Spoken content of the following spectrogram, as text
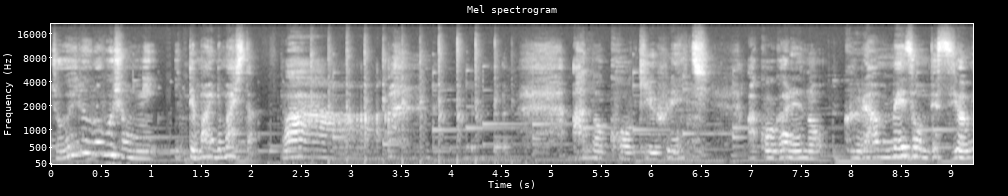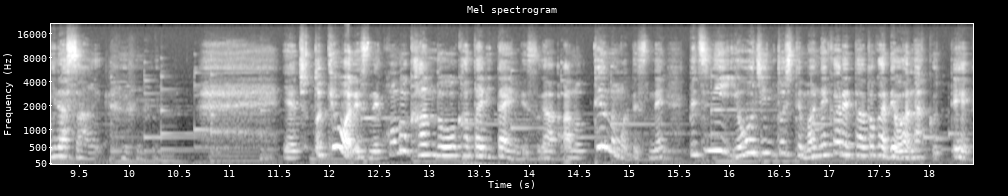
ジョエル・ロブションに行ってまいりました。わーあの高級フレンチ憧れのグランメゾンですよ皆さん。いやちょっと今日はですねこの感動を語りたいんですがあのっていうのもですね別に要人として招かれたとかではなくて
